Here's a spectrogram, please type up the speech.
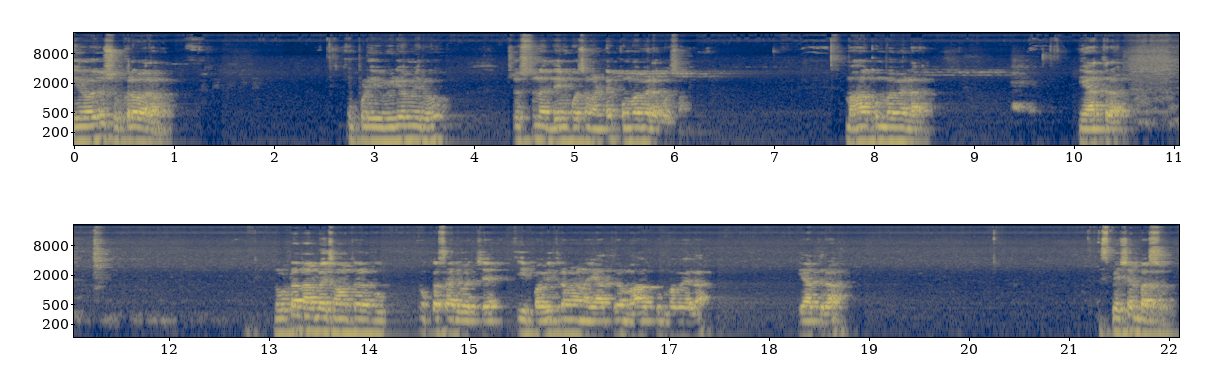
ఈరోజు శుక్రవారం. ఇప్పుడు ఈ వీడియో మీరు చూస్తున్న దేనికోసం అంటే కుంభమేళ కోసం. మహాకుంభమేళ యాత్ర. నూట నలభై సంవత్సరాలకు ఒక్కసారి వచ్చే ఈ పవిత్రమైన యాత్ర మహాకుంభమేళ యాత్ర. స్పెషల్ బస్సు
